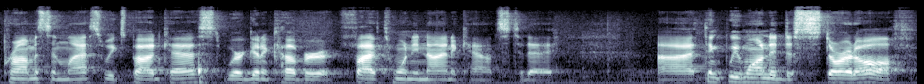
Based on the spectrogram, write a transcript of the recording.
promised in last week's podcast. We're going to cover 529 accounts today. Uh, I think we wanted to start off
